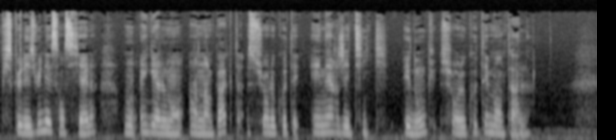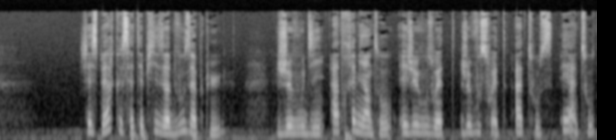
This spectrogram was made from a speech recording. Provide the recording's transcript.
puisque les huiles essentielles ont également un impact sur le côté énergétique et donc sur le côté mental. J'espère que cet épisode vous a plu. Je vous dis à très bientôt et je vous souhaite, à tous et à toutes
